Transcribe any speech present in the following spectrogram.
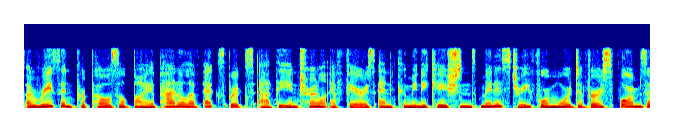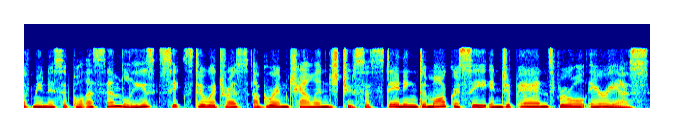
A recent proposal by a panel of experts at the Internal Affairs and Communications Ministry for more diverse forms of municipal assemblies seeks to address a grim challenge to sustaining democracy in Japan's rural areas.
